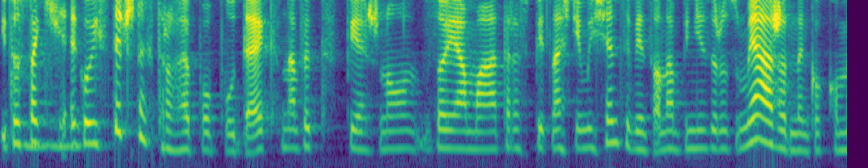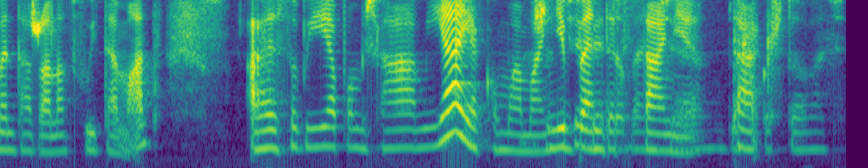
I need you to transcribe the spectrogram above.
I to z takich Mhm. egoistycznych trochę pobudek, nawet wiesz, no Zoja ma teraz 15 miesięcy, więc ona by nie zrozumiała żadnego komentarza na swój temat, ale sobie ja pomyślałam, ja jako mama Że nie będę w stanie. Tak, kosztować.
